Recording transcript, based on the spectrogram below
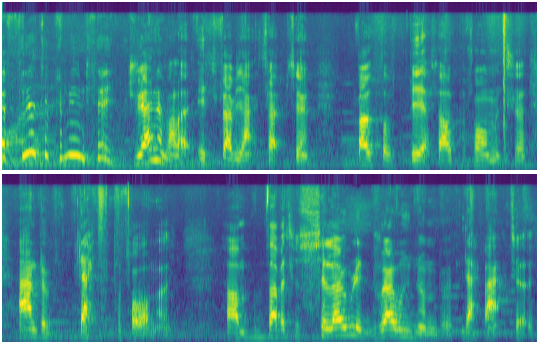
The theatre community generally is very accepting both of BSL performances and of deaf performers. Um, there is a slowly growing number of deaf actors.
